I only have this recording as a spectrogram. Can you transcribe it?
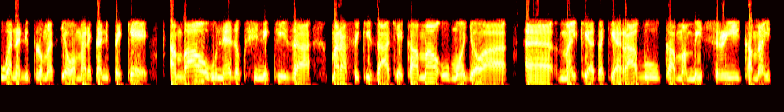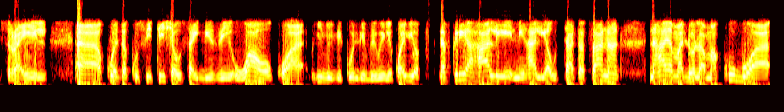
wanadiplomasia wa Marekani pekee ambao unaweza kushinikiza marafiki zake kama Umoja wa uh, Malkia za Kiarabu kama Misri kama Israel uh, kuweza kusitisha usaidizi wao kwa hivi vikundi viwili. Kwa hivyo nafikiria hali ni hali ya utata sana, na haya madola makubwa,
